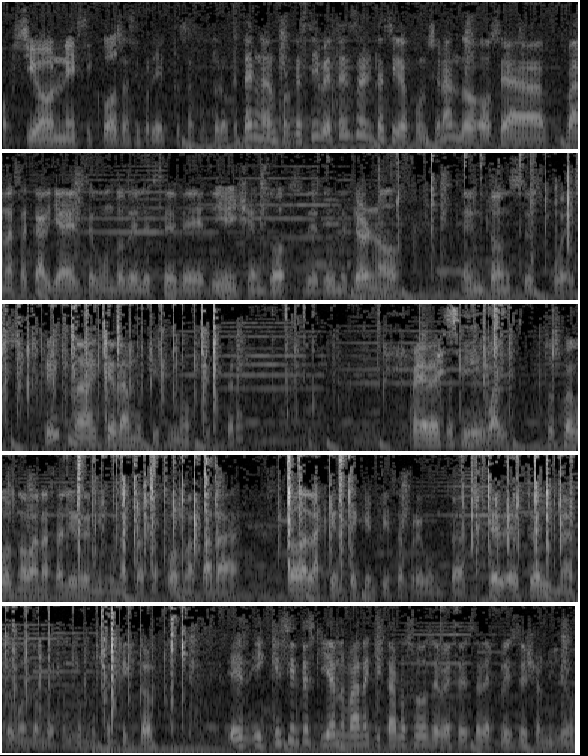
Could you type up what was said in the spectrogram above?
opciones y cosas y proyectos a futuro que tengan, porque sí, Bethesda ahorita sigue funcionando, o sea, van a sacar ya el segundo DLC de The Ancient Gods de Doom Eternal, entonces pues sí, no queda muchísimo que esperar. Pero eso sí, igual, sus juegos no van a salir de ninguna plataforma para toda la gente que empieza a preguntar. Es, es el- me preguntan, por ejemplo, mucho en TikTok, ¿Y qué sientes que ya no van a quitar los juegos de Bethesda de PlayStation? Y yo,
